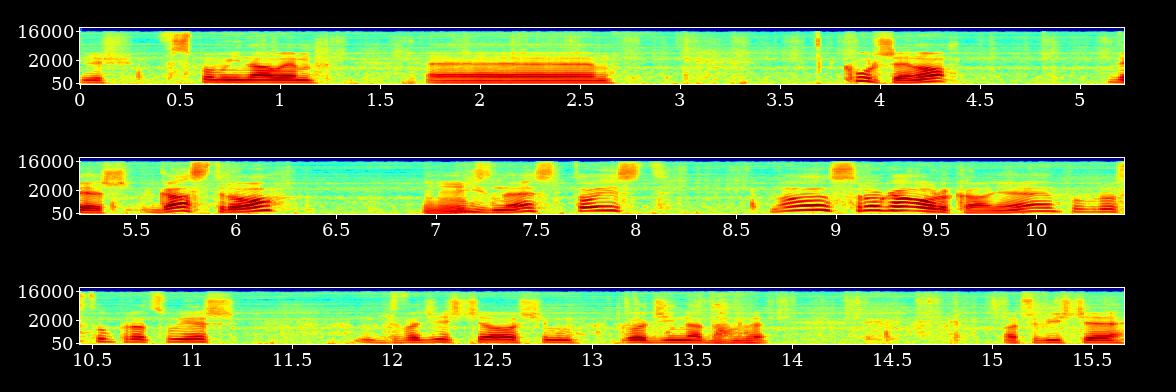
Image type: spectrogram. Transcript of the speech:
gdzieś wspominałem. E, kurczę, no, wiesz, gastro, Mhm. biznes to jest no, sroga orka, nie? Po prostu pracujesz 28 godzin na dobę. Oczywiście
